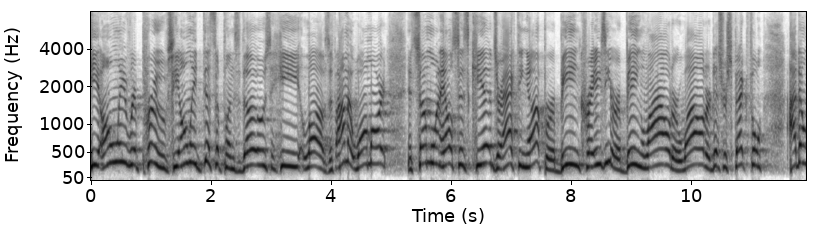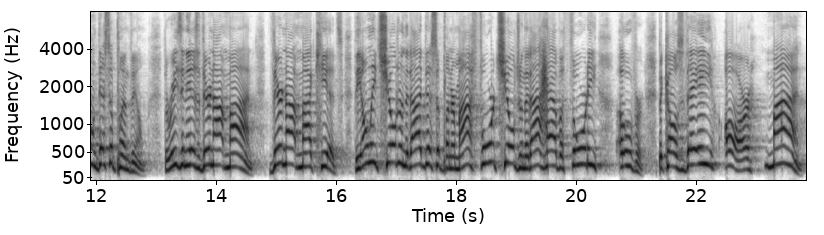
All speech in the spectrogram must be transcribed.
He only reproves, he only disciplines those he loves. If I'm at Walmart and someone else's kids are acting up or being crazy or being loud or wild or disrespectful, I don't discipline them. The reason is they're not mine. They're not my kids. The only children that I discipline are my four children that I have authority over because they are mine.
